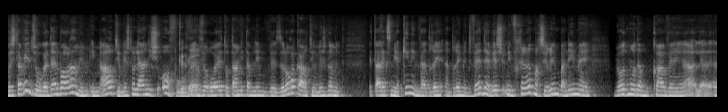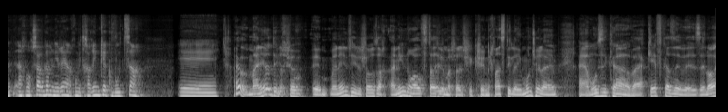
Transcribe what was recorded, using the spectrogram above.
ושתבין שהוא גדל בעולם עם, עם ארטיום, יש לו לאן לשאוף, הוא כן. עובד ורואה את אותם מתעמלים, וזה לא רק ארטיום, יש גם את, את אלכס מייקינין ואנדרי מדוודב, יש נבחרת מכשירים בנים אה, מאוד מאוד עמוקה, ואנחנו עכשיו גם נראה, אנחנו מתחרים כקבוצה. אה, מעניין אותי לחשוב, אה, מעניין אותי לשאול אותך, אני נורא הופתעתי למשל שכשנכנסתי לאימון שלהם, היה מוזיקה והיה כיף כזה, וזה לא,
